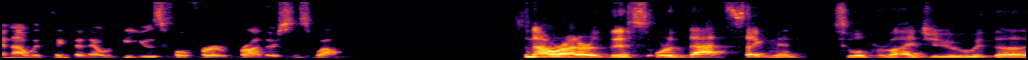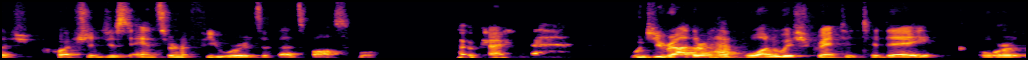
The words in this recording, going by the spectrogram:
and I would think that that would be useful for for others as well. So now we're at our this or that segment. So we'll provide you with a question, just answer in a few words if that's possible. Okay. Would you rather have one wish granted today or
